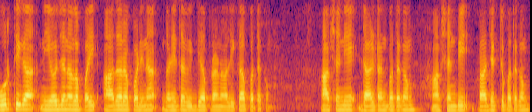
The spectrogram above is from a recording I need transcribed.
పూర్తిగా నియోజనాలపై ఆధారపడిన గణిత విద్యా ప్రణాళిక పథకం. ఆప్షన్ ఏ డాల్టన్ పథకం. ఆప్షన్ బి ప్రాజెక్టు పథకం.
